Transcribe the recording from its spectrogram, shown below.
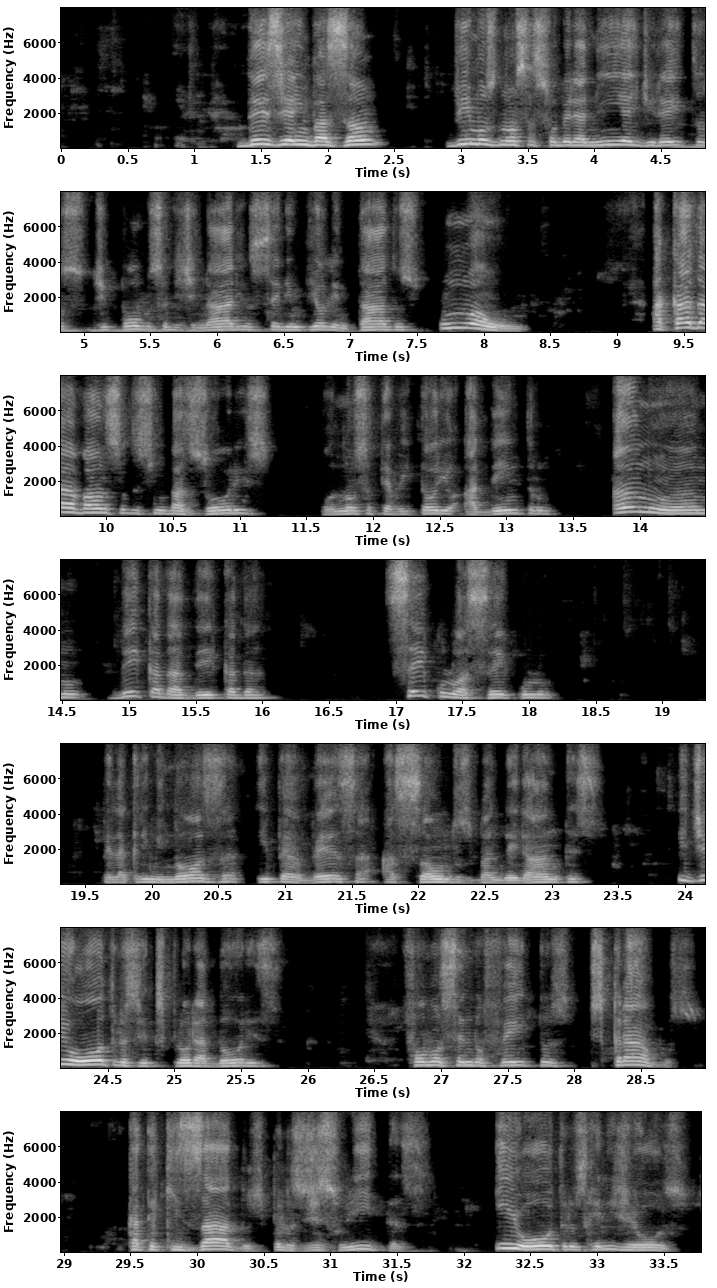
Desde a invasão, vimos nossa soberania e direitos de povos originários serem violentados um a um. A cada avanço dos invasores, o nosso território adentro, ano a ano, década a década, século a século, pela criminosa e perversa ação dos bandeirantes e de outros exploradores, fomos sendo feitos escravos, catequizados pelos jesuítas e outros religiosos,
